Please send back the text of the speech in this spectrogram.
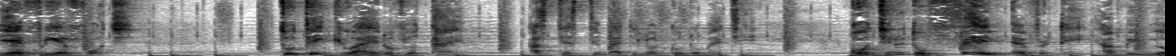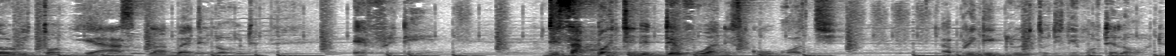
Every effort to take you ahead of your time, as destined by the Lord God Almighty, continue to fail every day, and may we all return here as planned by the Lord every day. Disappointing the devil and his cohort and bringing glory to the name of the Lord.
